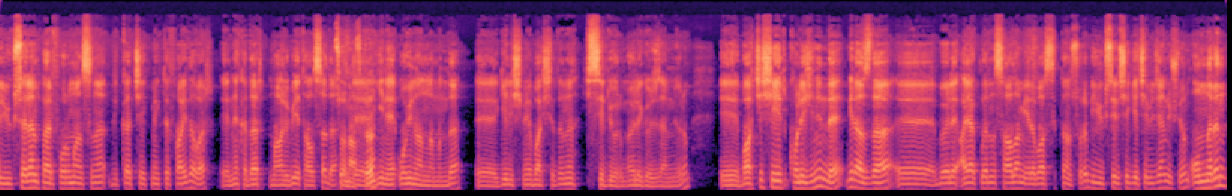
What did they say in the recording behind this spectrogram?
yükselen performansına dikkat çekmekte fayda var. E, ne kadar mağlubiyet alsa da Son hafta. e, yine oyun anlamında e, gelişmeye başladığını hissediyorum, öyle gözlemliyorum. E, Bahçeşehir Koleji'nin de biraz daha e, böyle ayaklarını sağlam yere bastıktan sonra bir yükselişe geçebileceğini düşünüyorum. Onların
